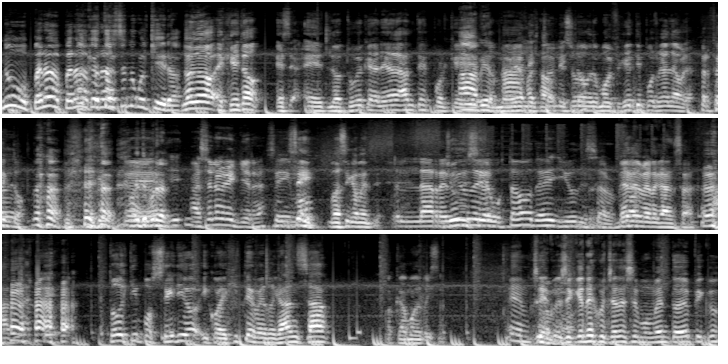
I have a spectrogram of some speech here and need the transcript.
No, pará, pará, Acá pará. está haciendo cualquiera. No, no, es que no, es- eh, lo tuve que agregar antes porque Ah, bien. me había Ah, listo, faltado. listo. Eso lo modifiqué en tiempo real ahora. Perfecto. Eh, Hacé lo que quieras. Sí, Sí, básicamente. La review You de Deserve. Gustavo de You Deserve. Es de. Hablaste todo el tiempo serio y cuando dijiste Berganza, nos quedamos de risa. Si, si quieren escuchar ese momento épico.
